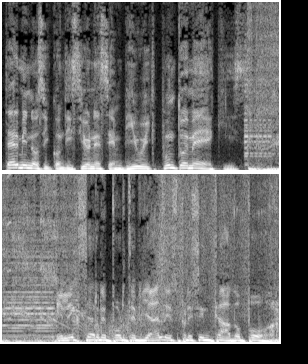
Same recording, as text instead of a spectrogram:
Términos y condiciones en Buick.mx. El Exa Reporte Vial es presentado por.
